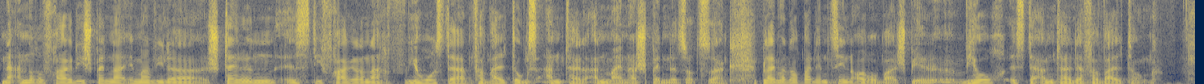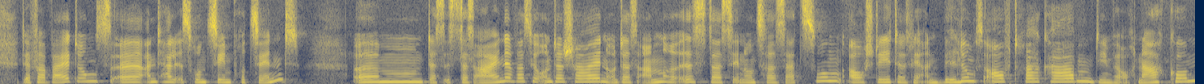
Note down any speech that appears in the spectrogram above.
Eine andere Frage, die Spender immer wieder stellen, ist die Frage danach, wie hoch ist der Verwaltungsanteil an meiner Spende sozusagen. Bleiben wir doch bei dem 10-Euro-Beispiel. Wie hoch ist der Anteil der Verwaltung? Der Verwaltungsanteil ist rund 10 Prozent. Ähm, das ist das eine, was wir unterscheiden. Und das andere ist, dass in unserer Satzung auch steht, dass wir einen Bildungsauftrag haben, dem wir auch nachkommen.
